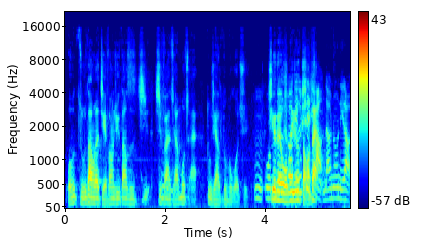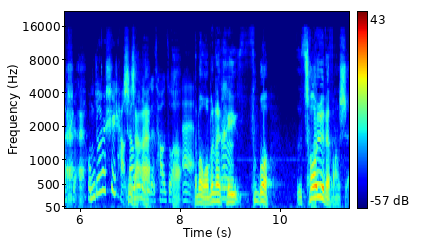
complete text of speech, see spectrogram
我们阻挡了解放军当时机机帆船、木船渡江渡不过去。嗯，现在我们有导弹。市场当中，李老师，我们就是市场当中的这个操作。哎，那么我们呢，可以通过超越的方式，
